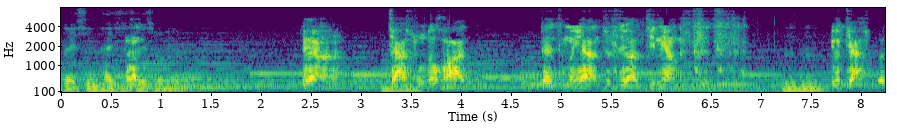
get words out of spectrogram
对心态是最重要的。嗯、对啊，家属的话，再怎么样，就是要尽量的支持。嗯哼，有家属的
